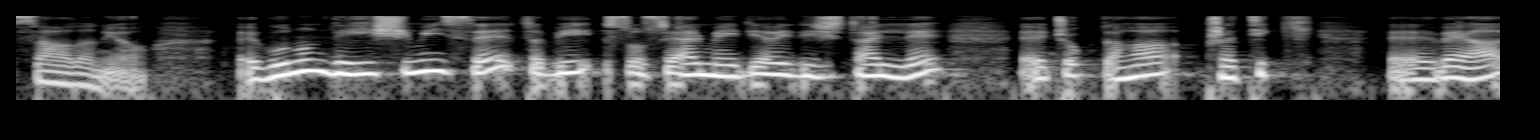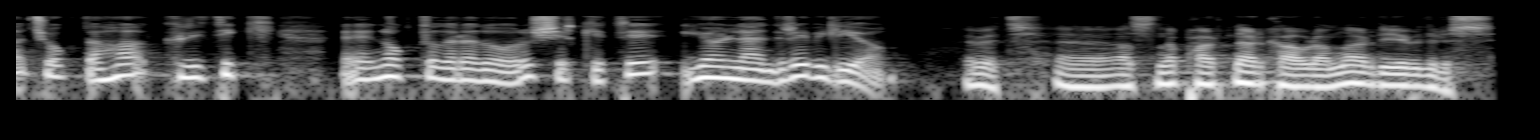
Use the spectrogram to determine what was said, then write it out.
sağlanıyor. E, bunun değişimi ise tabii sosyal medya ve dijitalle e, çok daha pratik e, veya çok daha kritik noktalara doğru şirketi yönlendirebiliyor. Evet aslında partner kavramlar diyebiliriz.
